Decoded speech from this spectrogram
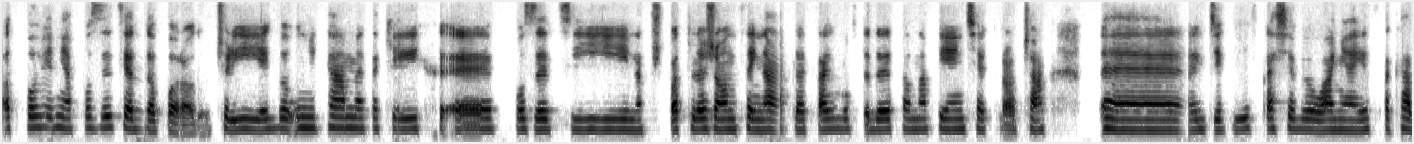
odpowiednia pozycja do porodu, czyli jakby unikamy takich e, pozycji na przykład leżącej na plecach, bo wtedy to napięcie krocza, e, gdzie główka się wyłania, jest taka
